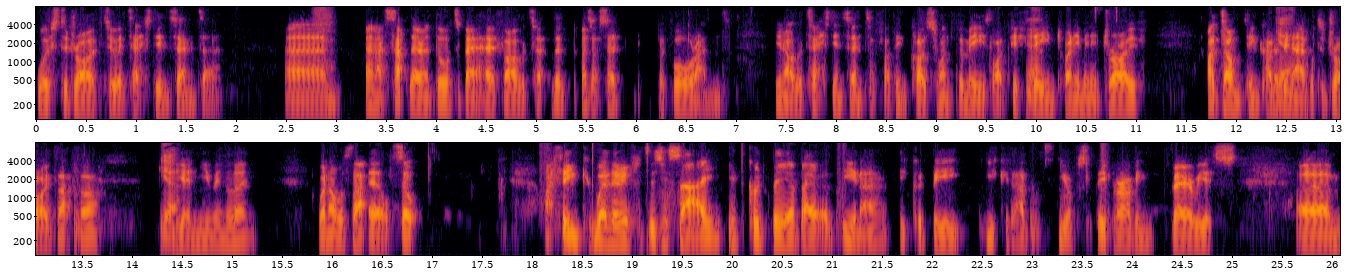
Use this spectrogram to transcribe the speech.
was to drive to a testing centre, um, and I sat there and thought about how far the, te- the as I said beforehand, you know, the testing centre, I think closest one for me is like 15, yeah. 20 minute drive. I don't think I'd have yeah. been able to drive that far. Yeah. Genuinely. When I was that ill. So I think whether, if, as you say, it could be about, you know, it could be, you could have, you obviously people are having various um,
